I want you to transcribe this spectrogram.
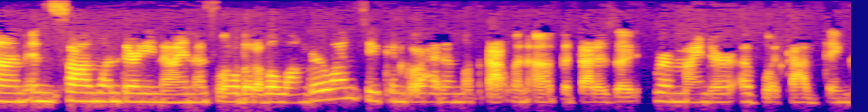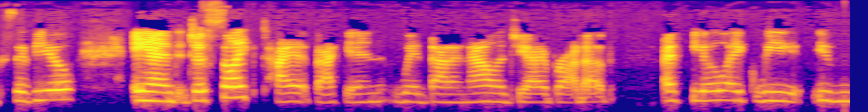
um, in Psalm 139. That's a little bit of a longer one, so you can go ahead and look that one up. But that is a reminder of what God thinks of you. And just to like tie it back in with that analogy I brought up, I feel like we, you've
